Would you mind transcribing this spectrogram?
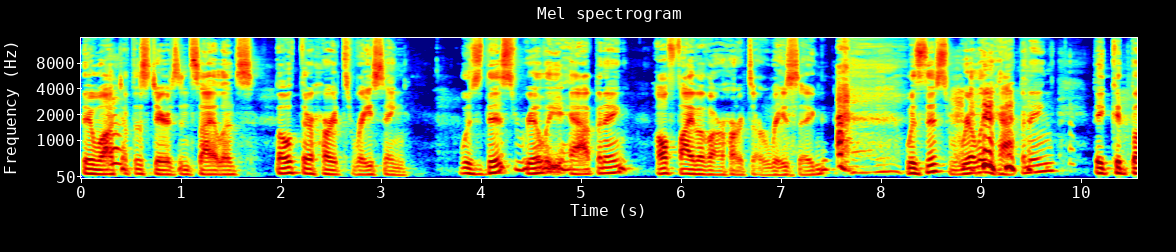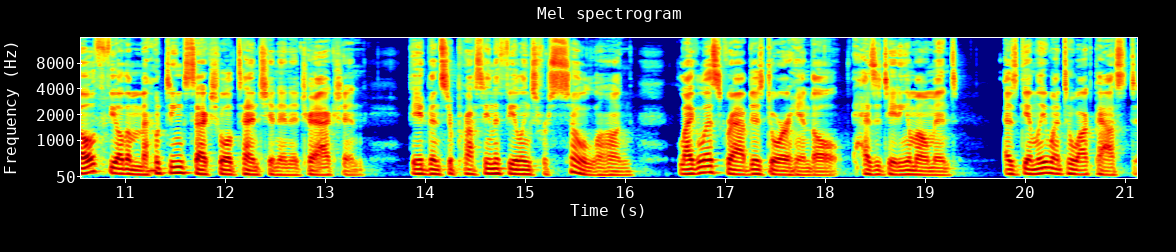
They walked up the stairs in silence, both their hearts racing. Was this really happening? All five of our hearts are racing. Was this really happening? They could both feel the mounting sexual tension and attraction. They had been suppressing the feelings for so long. Legolas grabbed his door handle, hesitating a moment. As Gimli went to walk past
